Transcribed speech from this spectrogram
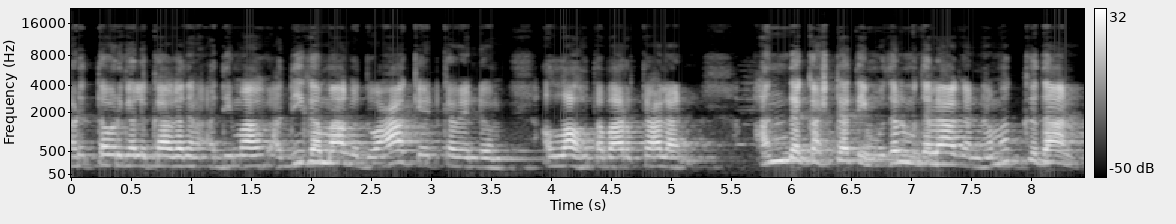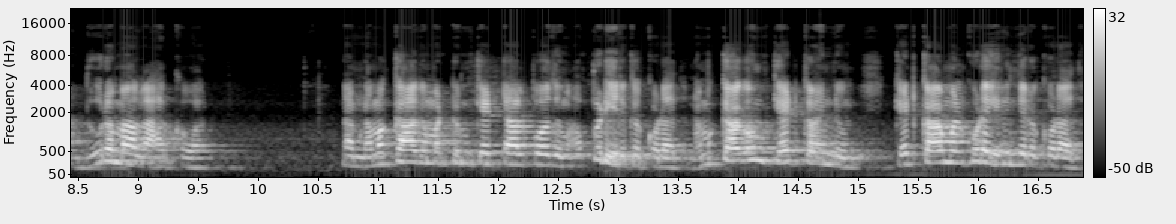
அடுத்தவர்களுக்காக தான் அதிகமாக அதிகமாக துவா கேட்க வேண்டும். அல்லாஹு தபார்த்தாலான் அந்த கஷ்டத்தை முதல் முதலாக நமக்கு தான் தூரமாக ஆக்குவார். நாம் நமக்காக மட்டும் கேட்டால் போதும். அப்படி இருக்கக்கூடாது. நமக்காகவும் கேட்க வேண்டும். கேட்காமல் கூட இருந்திடக்கூடாது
